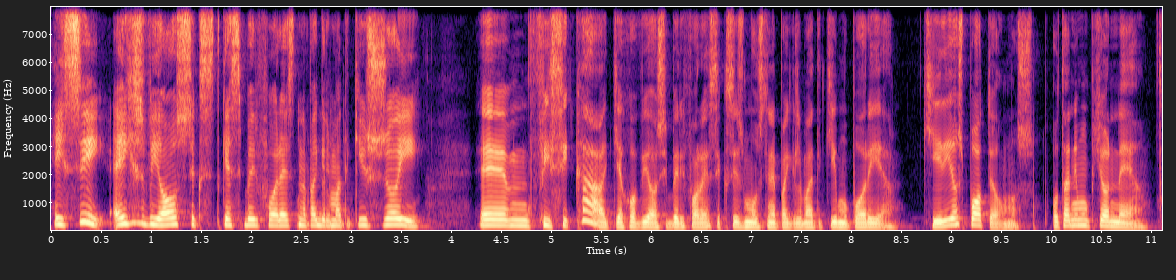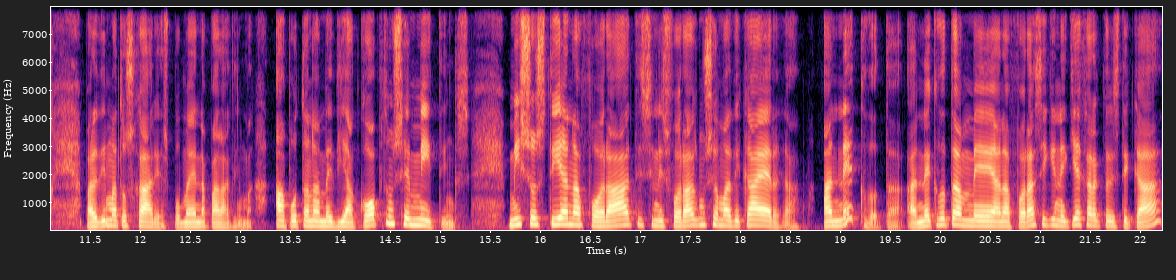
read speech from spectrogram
Εσύ έχεις βιώσει σεξιστικές συμπεριφορές στην επαγγελματική σου ζωή; Ε, φυσικά και έχω βιώσει συμπεριφορές σεξισμού στην επαγγελματική μου πορεία. Κυρίως πότε όμως, όταν ήμουν πιο νέα. Παραδείγματος χάρη, ας πούμε, ένα παράδειγμα. Από το να με διακόπτουν σε meetings, μη σωστή αναφορά της συνεισφοράς μου σε ομαδικά έργα. Ανέκδοτα. Ανέκδοτα με αναφορά σε γυναικεία χαρακτηριστικά.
